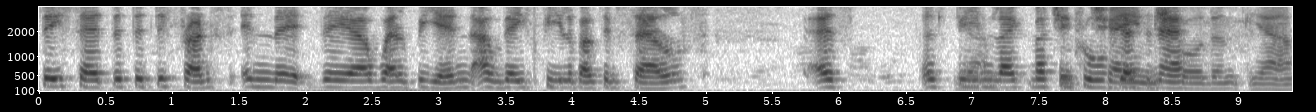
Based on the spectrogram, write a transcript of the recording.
they said that the difference in the, their well-being, how they feel about themselves, has has been Yeah. like much Big improved, change doesn't it? for them, yeah.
